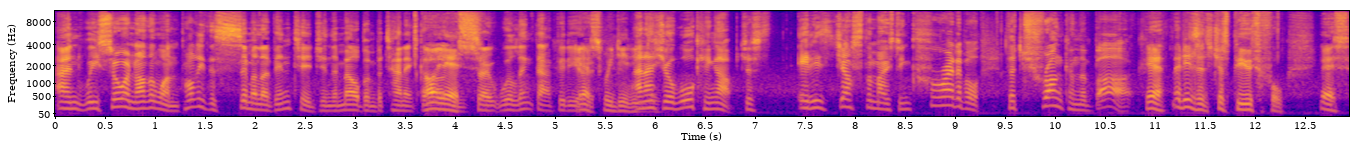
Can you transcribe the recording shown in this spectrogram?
And we saw another one, probably the similar vintage in the Melbourne Botanic Oh, Gardens. yes. So we'll link that video. Yes, we did And as you're walking up, just it is just the most incredible. The trunk and the bark. Yeah, it is. It's just beautiful. Yes.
